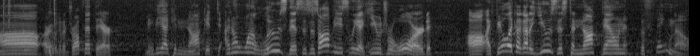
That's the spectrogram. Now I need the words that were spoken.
uh, all right, we're gonna drop that there. Maybe I can knock it down. I don't want to lose this. This is obviously a huge reward. Uh, I feel like I got to use this to knock down the thing, though.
